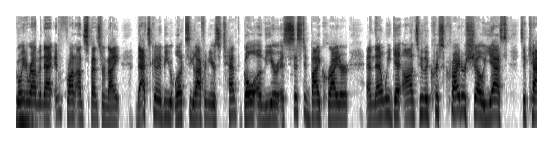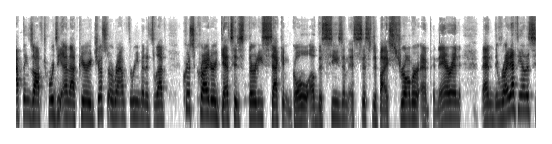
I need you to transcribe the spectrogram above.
going mm-hmm. around the net in front on Spencer Knight. That's going to be Lexi Lafreniere's 10th goal of the year, assisted by Kreider. And then we get on to the Chris Kreider show. Yes, to cap things off towards the end of that period, just around three minutes left. Chris Kreider gets his 32nd goal of the season, assisted by Stromer and Panarin. And right at the end of this,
